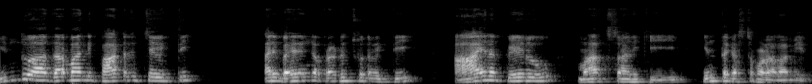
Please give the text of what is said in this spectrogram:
హిందూ ఆ ధర్మాన్ని పాటించే వ్యక్తి అని బహిరంగ ప్రకటించుకున్న వ్యక్తి. ఆయన పేరు మార్చడానికి ఇంత కష్టపడాలా మీరు?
